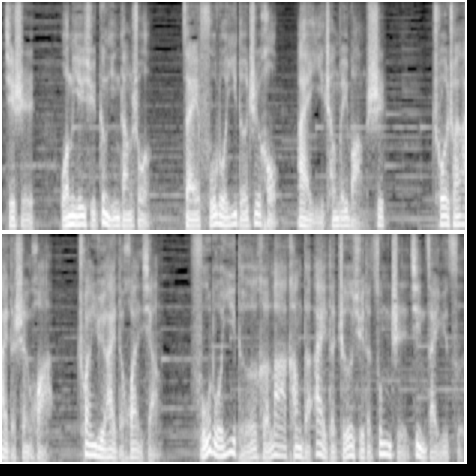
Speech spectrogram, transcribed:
其实，我们也许更应当说，在弗洛伊德之后，爱已成为往事。戳穿爱的神话，穿越爱的幻想，弗洛伊德和拉康的爱的哲学的宗旨尽在于此。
